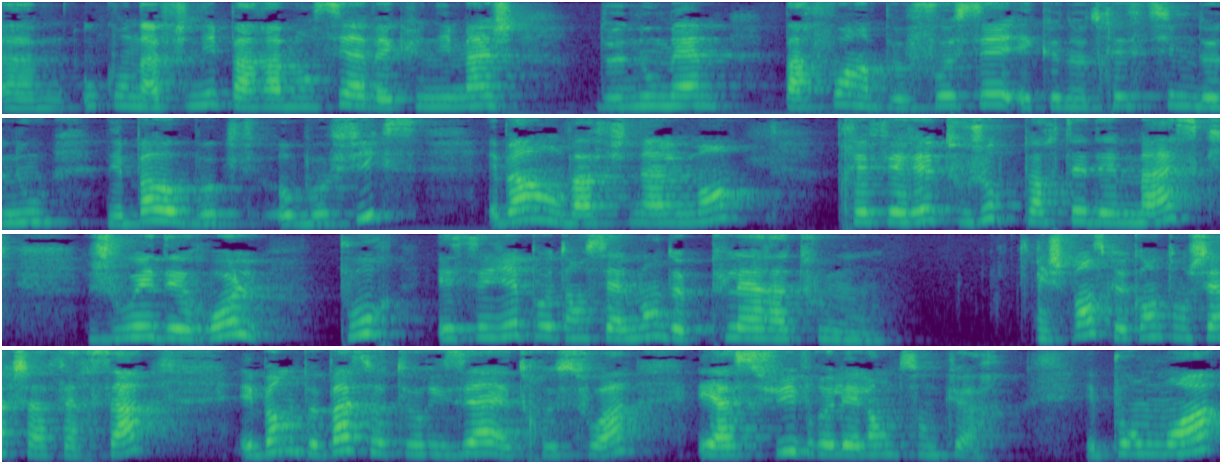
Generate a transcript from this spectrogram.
euh, ou qu'on a fini par avancer avec une image de nous-mêmes parfois un peu faussée et que notre estime de nous n'est pas au beau, au beau fixe, eh ben on va finalement préférer toujours porter des masques, jouer des rôles pour essayer potentiellement de plaire à tout le monde. Et je pense que quand on cherche à faire ça, eh ben on peut pas s'autoriser à être soi et à suivre l'élan de son cœur. Et pour moi,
